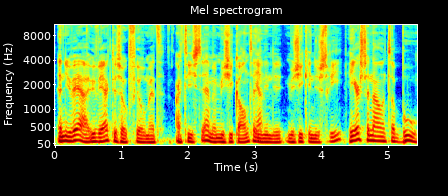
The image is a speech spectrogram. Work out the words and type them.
En u, ja, u werkt dus ook veel met artiesten en met muzikanten Ja. en in de muziekindustrie. Heerst er nou een taboe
